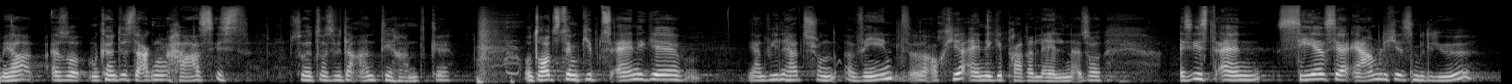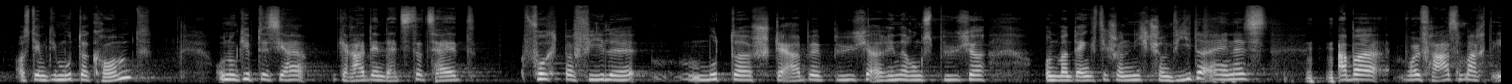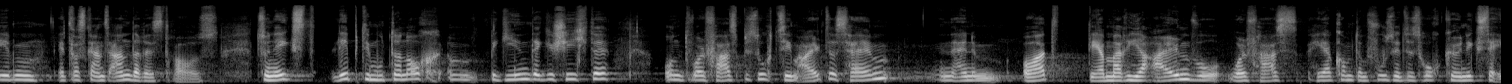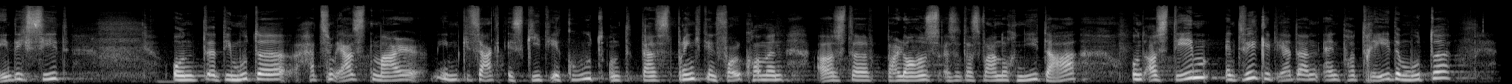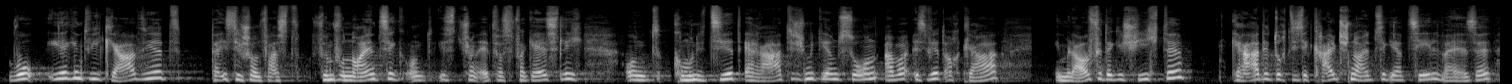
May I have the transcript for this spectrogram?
Ja, also man könnte sagen, Haas ist so etwas wie der Anti-Handke. Und trotzdem gibt es einige, Jan Wiele hat es schon erwähnt, äh, auch hier einige Parallelen. Also es ist ein sehr, sehr ärmliches Milieu, aus dem die Mutter kommt. Und nun gibt es ja gerade in letzter Zeit furchtbar viele Muttersterbebücher, Erinnerungsbücher und man denkt sich schon nicht schon wieder eines. Aber Wolf Haas macht eben etwas ganz anderes draus. Zunächst lebt die Mutter noch am Beginn der Geschichte und Wolf Haas besucht sie im Altersheim in einem Ort, der Maria Alm, wo Wolf Haas herkommt, am Fuße des Hochkönigs, sehr ähnlich sieht. Und äh, die Mutter hat zum ersten Mal ihm gesagt, es geht ihr gut und das bringt ihn vollkommen aus der Balance. Also das war noch nie da. Und aus dem entwickelt er dann ein Porträt der Mutter, wo irgendwie klar wird, da ist sie schon fast 95 und ist schon etwas vergesslich und kommuniziert erratisch mit ihrem Sohn. Aber es wird auch klar, im Laufe der Geschichte, gerade durch diese kaltschnäuzige Erzählweise,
